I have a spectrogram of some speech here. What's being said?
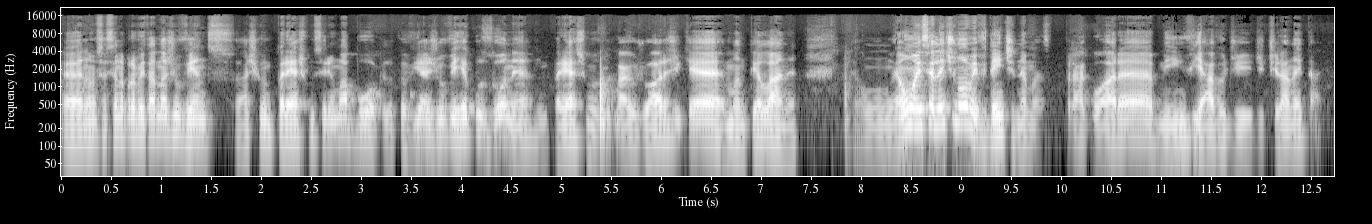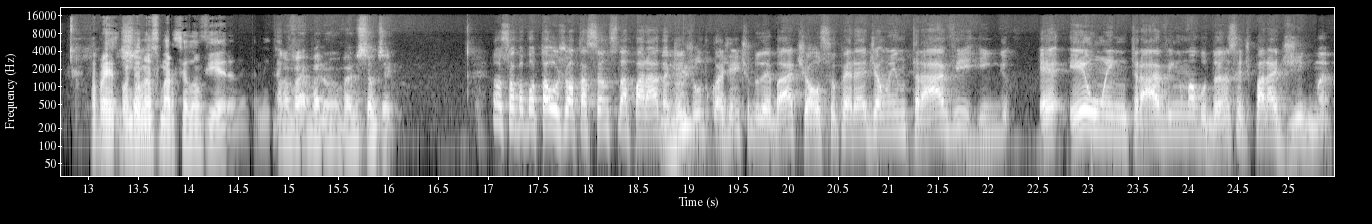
Uh, não está sendo aproveitado na Juventus. Acho que o empréstimo seria uma boa. Pelo que eu vi, a Juve recusou, né? Empréstimos do Caio Jorge, que é manter lá, né? Então, é um excelente nome, evidente, né? Mas para agora é meio inviável de, de tirar na Itália. Só para responder o nosso Marcelão Vieira, né? Também tá não, vai, vai, no, vai no Santos aí. Não, só para botar o J. Santos na parada uhum. aqui junto com a gente no debate, ó, o Super Ed é um entrave e é, é um entrave em uma mudança de paradigma.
